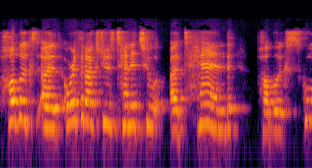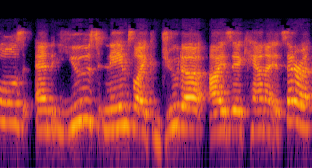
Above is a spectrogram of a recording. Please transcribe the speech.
public uh, Orthodox Jews tended to attend public schools and used names like Judah, Isaac, Hannah, etc.,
